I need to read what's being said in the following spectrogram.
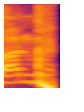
sun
